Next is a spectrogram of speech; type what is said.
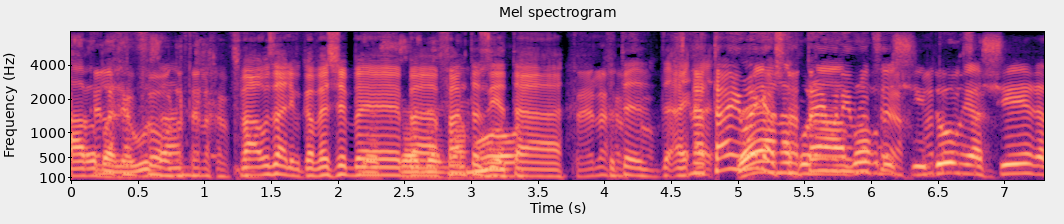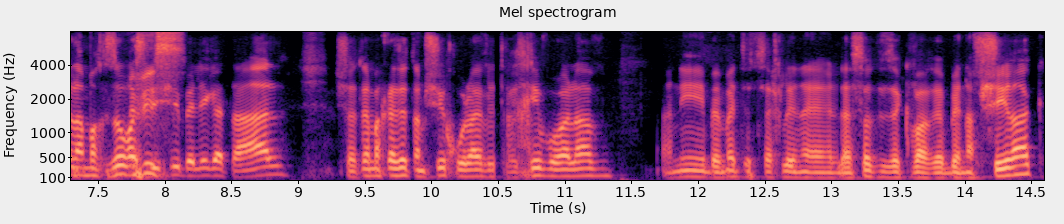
ו-4 לכם פור, לאוזן. נותן לכם תשמע. עוזה, אני מקווה שבפנטזי. אתה... שנתיים, רגע, ואנחנו שנתיים אני נעבור מנצח. מה אתה בשידור? ישיר אל המחזור. השלישי בליגת העל, שאתם אחרי זה תמשיכו אולי ותרחיבו עליו. אני באמת צריך לנ- לעשות את זה כבר בנפשי רק,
